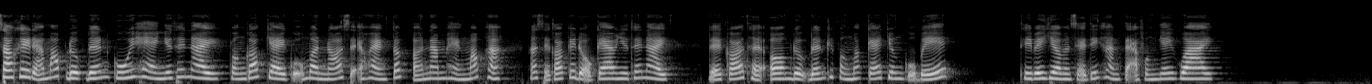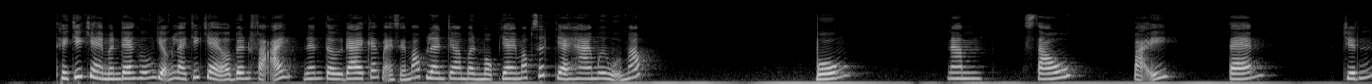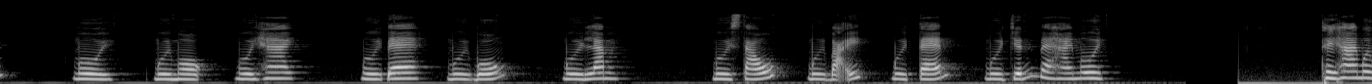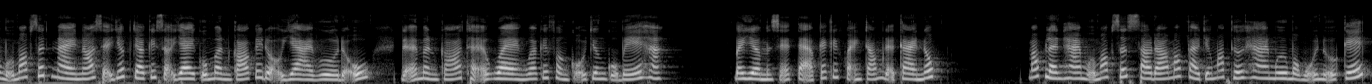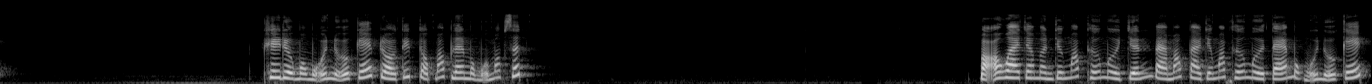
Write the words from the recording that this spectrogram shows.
Sau khi đã móc được đến cuối hàng như thế này, phần gót giày của mình nó sẽ hoàn tất ở năm hàng móc ha. Nó sẽ có cái độ cao như thế này để có thể ôm được đến cái phần mắt cá chân của bé. Thì bây giờ mình sẽ tiến hành tạo phần dây quai. Thì chiếc giày mình đang hướng dẫn là chiếc giày ở bên phải, nên từ đây các bạn sẽ móc lên cho mình một dây móc xích dài 20 mũi móc. 4 5 6 7 8 9 10 11 12, 13, 14, 15, 16, 17, 18, 19 và 20. thì 20 mũi móc xích này nó sẽ giúp cho cái sợi dây của mình có cái độ dài vừa đủ để mình có thể quàng qua cái phần cổ chân của bé ha. Bây giờ mình sẽ tạo các cái khoảng trống để cài nút. Móc lên hai mũi móc xích sau đó móc vào chân móc thứ 20 một mũi nửa kép khi được một mũi nửa kép rồi tiếp tục móc lên một mũi móc xích. Bỏ qua cho mình chân móc thứ 19 và móc vào chân móc thứ 18 một mũi nửa kép.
